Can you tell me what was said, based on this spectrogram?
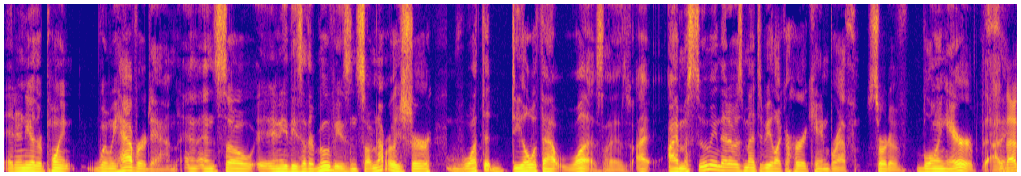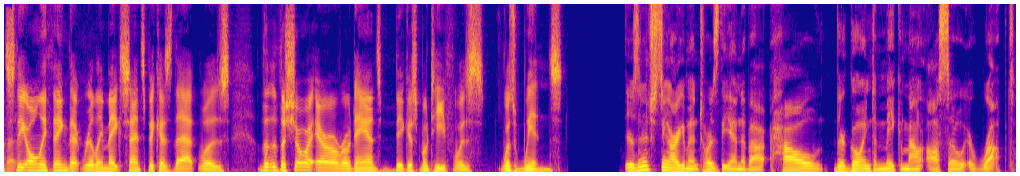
at any other point when we have Rodan, and and so in any of these other movies, and so I'm not really sure what the deal with that was. I, I am assuming that it was meant to be like a hurricane breath, sort of blowing air. Uh, thing, That's the only thing that really makes sense because that was the the Showa era. Rodan's biggest motif was was winds. There's an interesting argument towards the end about how they're going to make Mount Aso erupt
